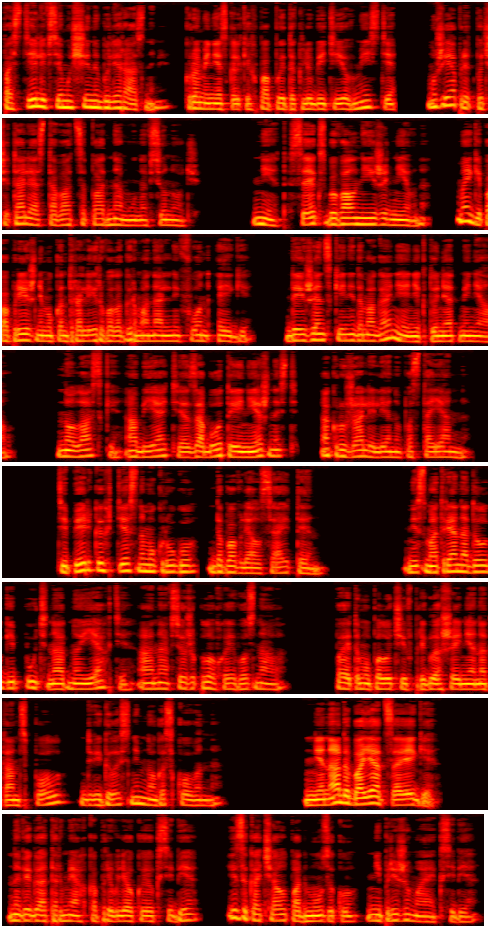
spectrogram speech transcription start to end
В постели все мужчины были разными. Кроме нескольких попыток любить ее вместе, мужья предпочитали оставаться по одному на всю ночь. Нет, секс бывал не ежедневно. Мэгги по-прежнему контролировала гормональный фон Эгги, да и женские недомогания никто не отменял. Но ласки, объятия, забота и нежность окружали Лену постоянно. Теперь к их тесному кругу добавлялся Айтен. Несмотря на долгий путь на одной яхте, она все же плохо его знала. Поэтому, получив приглашение на танцпол, двигалась немного скованно. «Не надо бояться, Эги!» Навигатор мягко привлек ее к себе и закачал под музыку, не прижимая к себе.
